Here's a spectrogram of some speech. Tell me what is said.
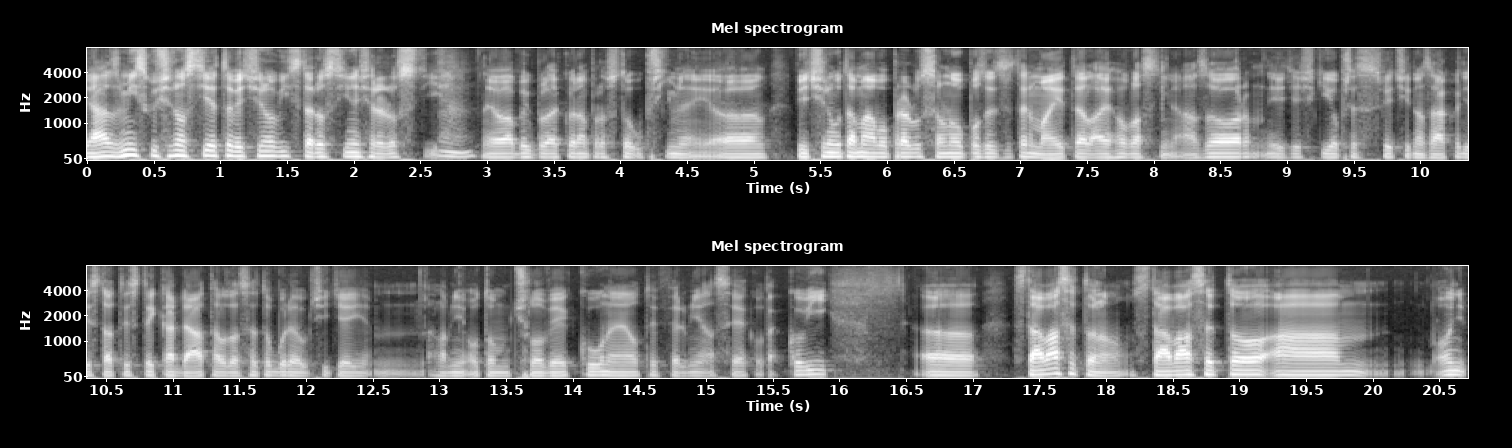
Já z mých zkušeností je to většinou víc starostí než radostí, mm. jo, abych byl jako naprosto upřímný. Uh, většinou tam má opravdu silnou pozici ten majitel a jeho vlastní názor. Je těžký ho přesvědčit na základě statistika dat, ale zase to bude určitě hm, hlavně o tom člověku, ne o té firmě asi jako takový. Uh, stává se to, no. Stává se to a oni,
